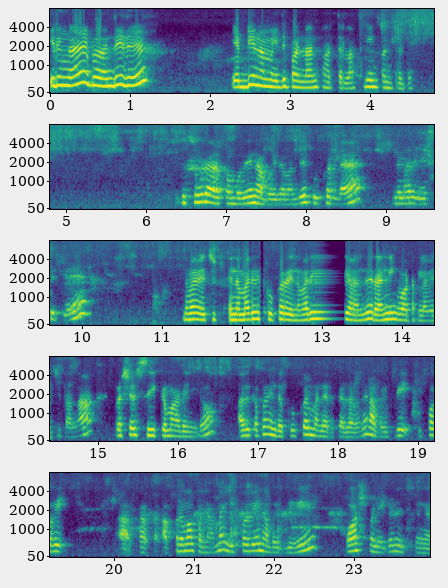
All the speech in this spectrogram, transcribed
இருங்க இப்போ வந்து இது எப்படி நம்ம இது பண்ணலான்னு பார்த்துடலாம் க்ளீன் பண்ணுறது இது சூடாக இருக்கும்போதே நம்ம இதை வந்து குக்கரில் இந்த மாதிரி வச்சுட்டு இந்த மாதிரி வச்சு இந்த மாதிரி குக்கர் இந்த மாதிரி வந்து ரன்னிங் வாட்டரில் வச்சுட்டோம்னா ப்ரெஷர் சீக்கிரமாக அடங்கிடும். அதுக்கப்புறம் இந்த குக்கர் மேலே இருக்கிறத வந்து நம்ம இப்படி இப்போவே அப்புறமா பண்ணாமல் இப்போவே நம்ம இப்படி வாஷ் பண்ணிட்டோம்னு வச்சுக்கோங்க.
